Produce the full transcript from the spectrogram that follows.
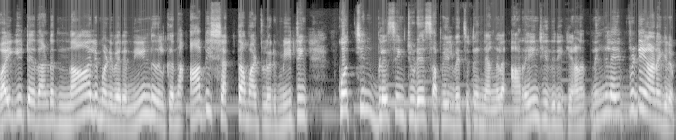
വൈകിട്ട് ഏതാണ്ട് നാല് മണി വരെ നീണ്ടു നിൽക്കുന്ന അതിശക്തമായിട്ടുള്ള ഒരു മീറ്റിംഗ് കൊച്ചിൻ ബ്ലെസ്സിങ് ടുഡേ സഭയിൽ വെച്ചിട്ട് ഞങ്ങൾ അറേഞ്ച് ചെയ്തിരിക്കുകയാണ്. നിങ്ങൾ എവിടെയാണെങ്കിലും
